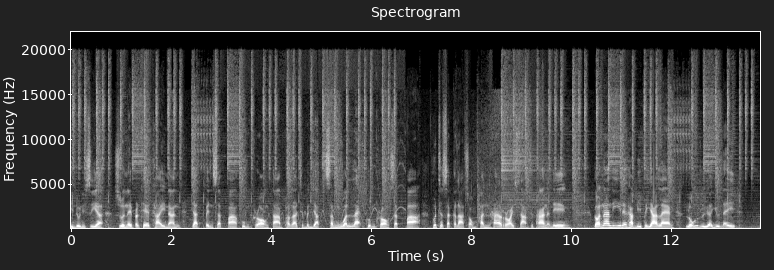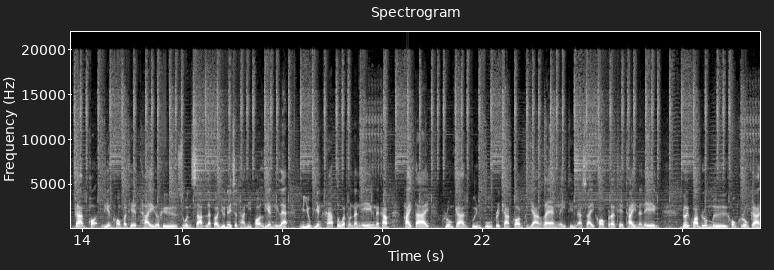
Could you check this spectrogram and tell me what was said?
อินโดนีเซีย ส่วนในประเทศไทยนั้นจัดเป็นสัตว์ป่าคุ้มครองตามพระราชบัญญัติสงวนและคุ้มครองสัตว์ป่า พุทธศักราช 2535 นั่นเอง ก่อนหน้านี้นะครับมีพญาแร้งหลงเหลืออยู่ในการเพาะเลี้ยงของประเทศไทยก็คือสวนสัตว์ แล้วก็อยู่ในสถานีเพาะเลี้ยงนี่แหละ มีอยู่เพียง 5 ตัวเท่านั้นเองนะครับภายใต้โครงการฟื้นฟูประชากรพญาแร้งในถิ่นอาศัยของประเทศไทยนั่นเอง โดยความร่วมมือของโครงการ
